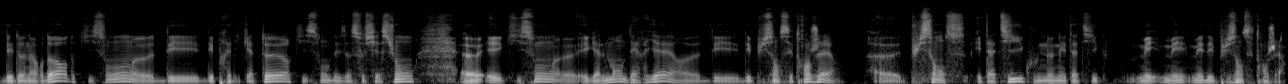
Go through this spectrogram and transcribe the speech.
des donneurs d'ordre qui sont euh, des, prédicateurs, qui sont des associations euh, et qui sont euh, également derrière des, puissances étrangères, puissances étatiques ou non étatiques, mais, mais, mais des puissances étrangères.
